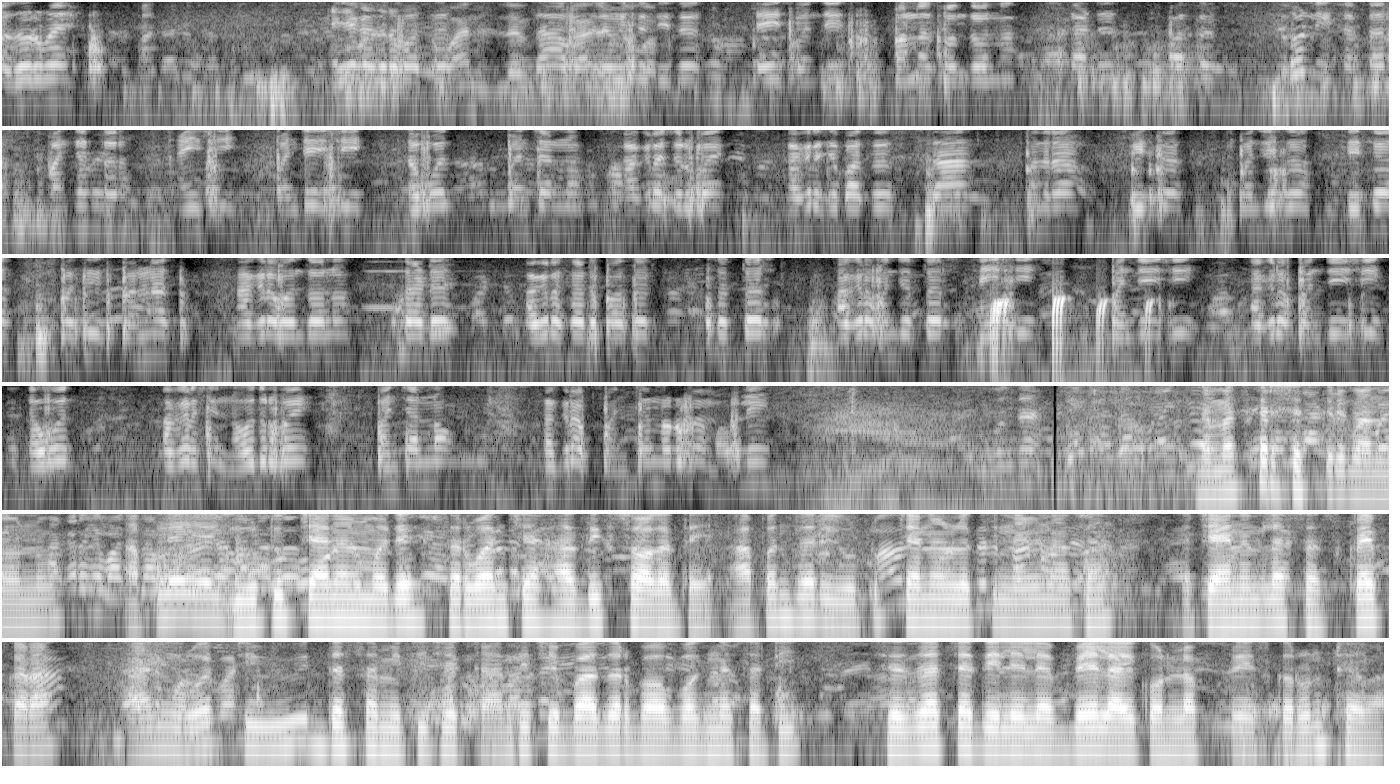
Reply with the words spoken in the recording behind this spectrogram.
हजार रुपये. एक हजार पाच दहा पंधरा वीस तीस चाळीस पंचेचाळीस पन्नास पंचावन्न साठ पासष्ट दोन एक सत्तर पंच्याहत्तर ऐंशी पंच्याऐंशी नव्वद पंच्याण्णव अकराशे रुपये अकराशे पाच दहा पंधरा वीस पंचवीस तीस पस्तीस पन्नास अकरा पंचावन्न साठ अकरा साठ पासष्ट सत्तर अकरा पंच्याहत्तर ऐंशी पंच्याऐंशी अकरा पंच्याऐंशी नव्वद अकराशे नव्वद रुपये पंच्याण्णव अकरा पंच्याण्णव रुपये माऊली. नमस्कार शेतकरी बांधवांनो. आपल्या या यूट्यूब चॅनलमध्ये सर्वांचे हार्दिक स्वागत आहे. आपण जर यूट्यूब चॅनलवरती नवीन असाल तर चॅनलला सबस्क्राईब करा आणि रोजचे विविध समितीचे कांद्याचे बाजारभाव बघण्यासाठी शेजारच्या दिलेल्या बेल आयकॉनला प्रेस करून ठेवा.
